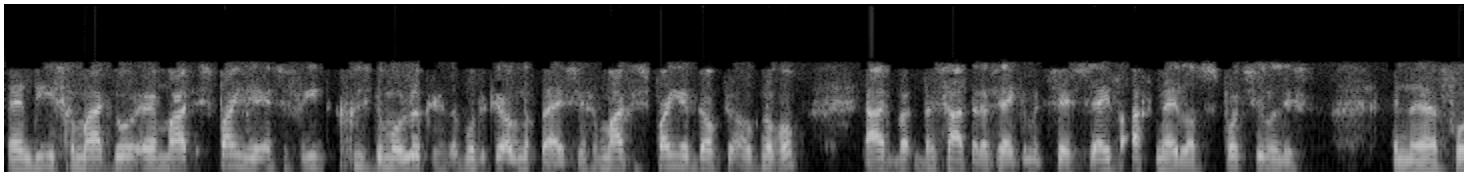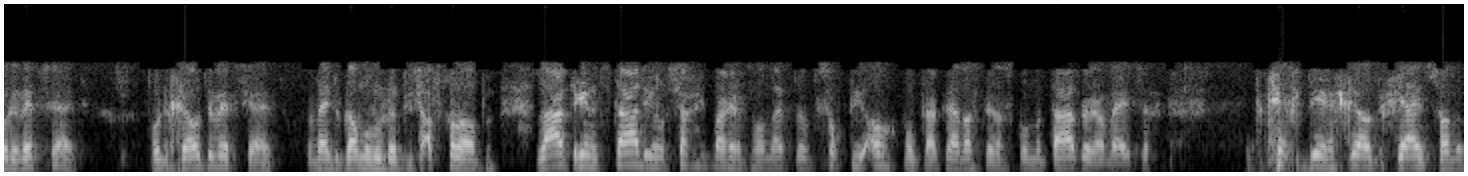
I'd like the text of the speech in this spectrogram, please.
En die is gemaakt door uh, Maarten Spanje en zijn vriend Guus de Molukker. Dat moet ik er ook nog bij zeggen. Maarten Spanje dook er ook nog op. Ja, we zaten daar zeker met 6, 7, 8 Nederlandse sportjournalisten. En voor de wedstrijd. Voor de grote wedstrijd. we weten ook allemaal hoe dat is afgelopen. Later in het stadion zag ik Maradona, toen zocht hij oogcontact. Hij was er als commentator aanwezig. En toen kreeg ik weer een grote grijns van hem.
